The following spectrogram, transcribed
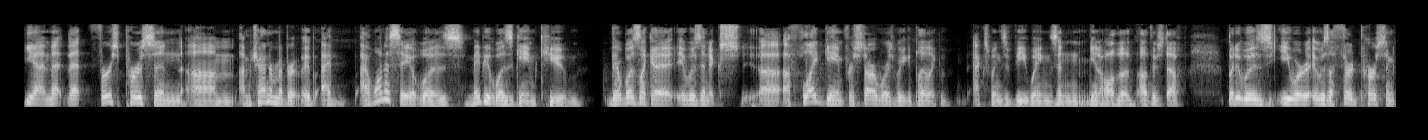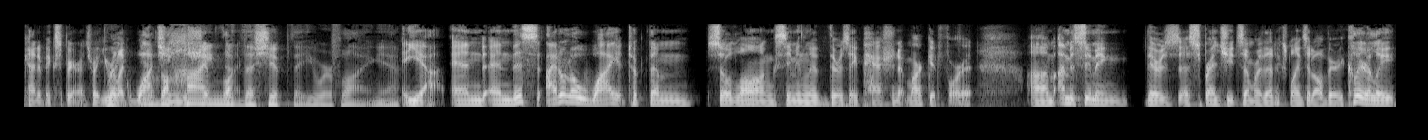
Yeah, and that that first person, um, I'm trying to remember. I I want to say it was maybe it was GameCube. There was like a it was an ex, uh, a flight game for Star Wars where you could play like X wings, V wings, and you know all the other stuff. But it was you were it was a third person kind of experience, right? You right. were like watching behind the ship, the ship that you were flying. Yeah, yeah, and and this I don't know why it took them so long. Seemingly there's a passionate market for it. Um, I'm assuming there's a spreadsheet somewhere that explains it all very clearly.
